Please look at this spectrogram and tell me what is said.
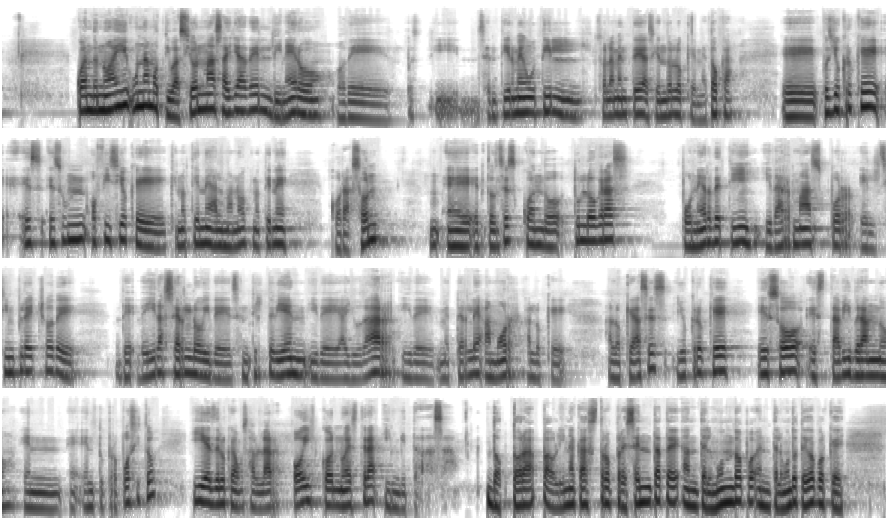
cuando no hay una motivación más allá del dinero o de pues, y sentirme útil solamente haciendo lo que me toca, eh, pues yo creo que es, es un oficio que, que no tiene alma, ¿no? Que no tiene corazón. Eh, entonces, cuando tú logras poner de ti y dar más por el simple hecho de, ir a hacerlo y de sentirte bien y de ayudar y de meterle amor a lo que, a lo que haces, yo creo que eso está vibrando en, tu propósito y es de lo que vamos a hablar hoy con nuestra invitada. Doctora Paulina Castro, preséntate ante el mundo, ante el mundo te digo porque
